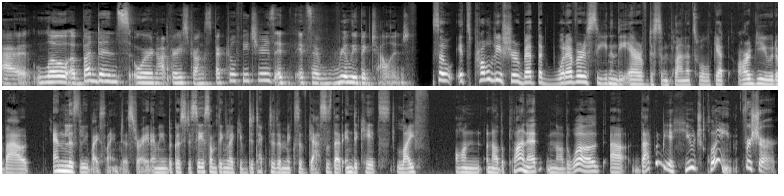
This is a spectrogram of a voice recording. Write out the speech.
uh, low abundance or not very strong spectral features, it, it's a really big challenge. So it's probably a sure bet that whatever is seen in the air of distant planets will get argued about endlessly by scientists, right? I mean, because to say something like you've detected a mix of gases that indicates life on another planet, another world, uh, that would be a huge claim. For sure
